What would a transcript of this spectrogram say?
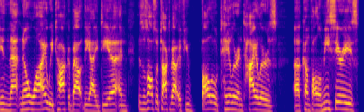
in that KnowWhy we talk about the idea and this was also talked about if you follow taylor and tyler's uh, come follow me series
